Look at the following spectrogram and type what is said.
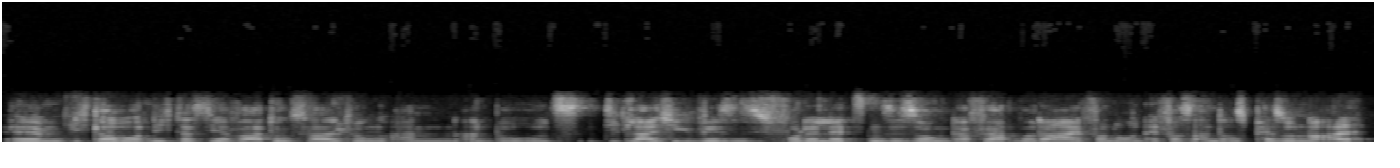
Ähm, ich glaube auch nicht, dass die Erwartungshaltung an, an Bowles die gleiche gewesen ist vor der letzten Saison. Dafür hatten wir da einfach noch ein etwas anderes Personal.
